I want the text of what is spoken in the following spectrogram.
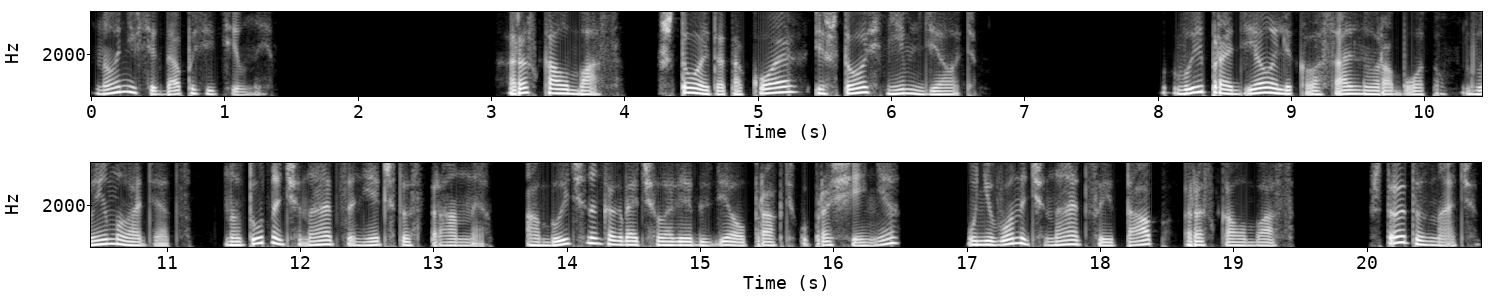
но не всегда позитивные. Расколбас. Что это такое и что с ним делать? Вы проделали колоссальную работу. Вы молодец. Но тут начинается нечто странное. Обычно, когда человек сделал практику прощения, у него начинается этап расколбас. Что это значит?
